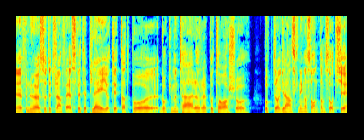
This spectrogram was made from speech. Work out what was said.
Eh, För nu har jag suttit framför SVT Play och tittat på dokumentärer och reportage och Uppdrag granskning och sånt om Sochi.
